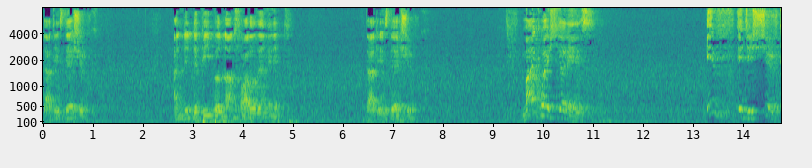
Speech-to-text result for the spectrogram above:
That is their shirk. And did the people not follow them in it? That is their shirk. My question is, if it is shirk,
